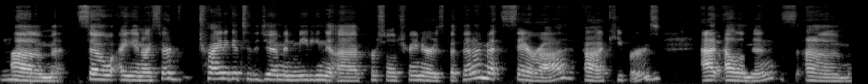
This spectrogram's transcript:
Mhm. Um, so I, you know, I started trying to get to the gym and meeting uh, personal trainers, but then I met Sarah uh, Keepers at Yep. Elements, um,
